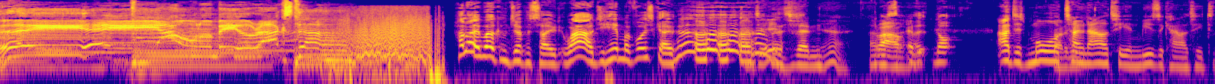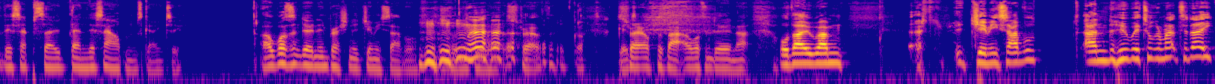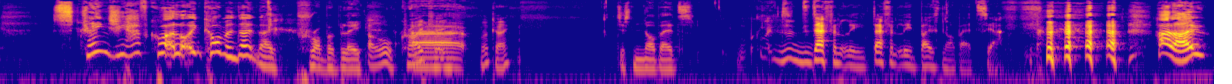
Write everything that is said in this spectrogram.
Hey, hey, I wanna be a rock star. Hello, welcome to episode. Wow, did you hear my voice go? That's then, Yeah. That wow, was- uh, not. added more Trying tonality and musicality to this episode than this album's going to. I wasn't doing an impression of Jimmy Savile. Just wanted to do that straight, off the, Oh, Good. straight off the bat, I wasn't doing that. Although um, uh, Jimmy Savile and who we're talking about today, strangely have quite a lot in common, don't they? Probably. Oh, crikey. Uh, okay. Just knobheads. Definitely, definitely both knobheads, yeah. Hello.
